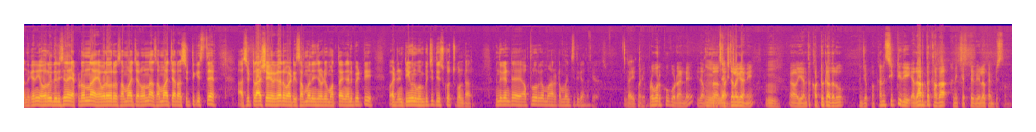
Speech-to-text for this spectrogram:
అందుకని ఎవరికి తెలిసినా ఎక్కడున్నా ఎవరెవరు సమాచారం ఉన్నా సమాచారం ఆ సిట్కి ఇస్తే ఆ సిట్ రాజశేఖర్ గారు వాటికి సంబంధించినటువంటి మొత్తం కనిపెట్టి వాటిని టీంని పంపించి తీసుకొచ్చుకుంటారు. ఎందుకంటే అప్రూవర్గా మారటం మంచిది కదా. రైట్ మరి ఇప్పటి వరకు కూడా అండి ఇదంతా సజ్జలు కానీ ఎంత కట్టుకథలు అని చెప్పాం. కానీ సిట్ ఇది యథార్థ కథ అని చెప్పే వేలో కనిపిస్తుంది.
